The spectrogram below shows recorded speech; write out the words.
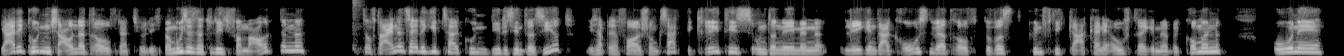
ja, die Kunden schauen da drauf natürlich. Man muss es natürlich vermarkten. Auf der einen Seite gibt es halt Kunden, die das interessiert. Ich habe ja vorher schon gesagt, die Kritis-Unternehmen legen da großen Wert drauf. Du wirst künftig gar keine Aufträge mehr bekommen ohne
